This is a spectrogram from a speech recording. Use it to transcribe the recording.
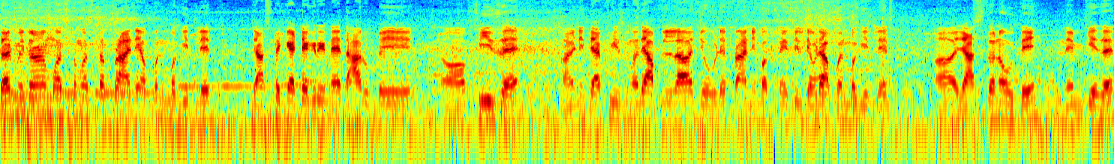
तर मित्रांनो मस्त मस्त प्राणी आपण बघितलेत. जास्त कॅटेगरी नाही दहा रुपये फीज आहे. आणि त्या फीजमध्ये आपल्याला जेवढे प्राणी बघता येतील तेवढे आपण बघितलेत. जास्त नव्हते नेमकेच आहेत.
